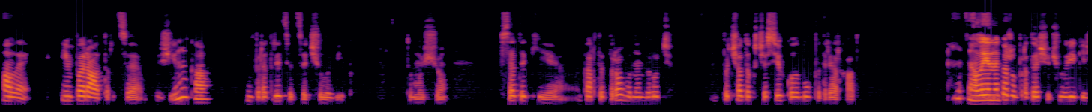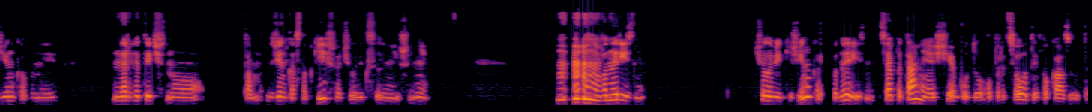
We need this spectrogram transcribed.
але імператор це жінка, імператриця це чоловік. Тому що все-таки карти Таро вони беруть початок з часів, коли був патріархат. Але я не кажу про те, що чоловік і жінка вони енергетично, там жінка слабкіша, а чоловік сильніший. Ні. Вони різні. Чоловік і жінка, вони різні. Це питання я ще буду опрацьовувати і показувати.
